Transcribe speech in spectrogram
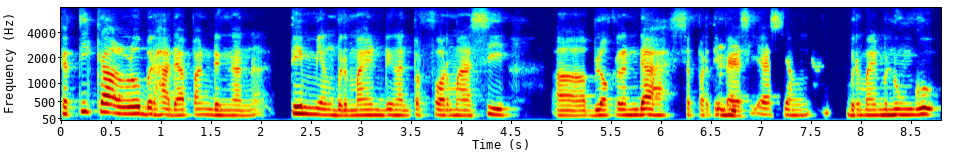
ketika lo berhadapan dengan tim yang bermain dengan performasi uh, blok rendah seperti. PSIS yang bermain menunggu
